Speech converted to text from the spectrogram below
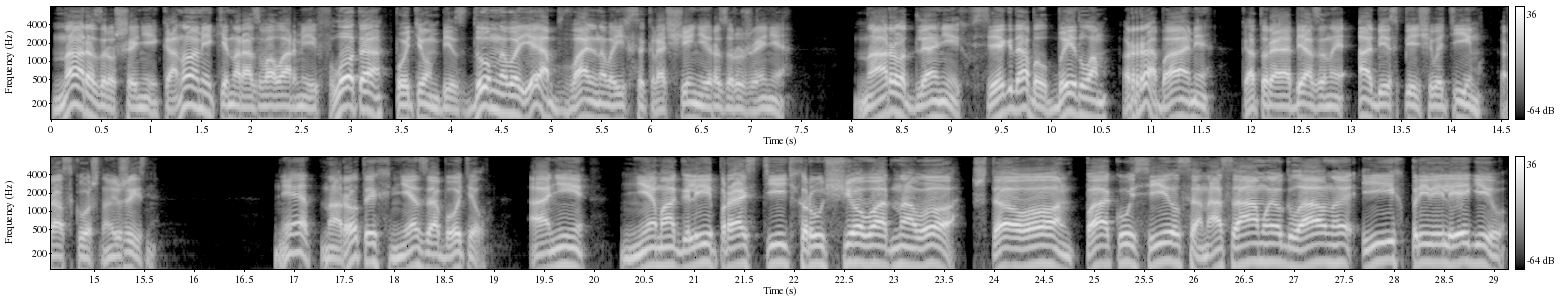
на разрушение экономики, на развал армии и флота путем бездумного и обвального их сокращения и разоружения. Народ для них всегда был быдлом, рабами, которые обязаны обеспечивать им роскошную жизнь. Нет, народ их не заботил. Они не могли простить Хрущеву одного, что он покусился на самую главную их привилегию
